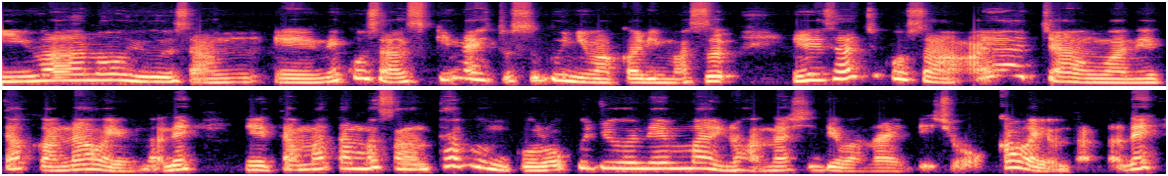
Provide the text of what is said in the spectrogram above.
岩野優さん、えー、猫さん好きな人すぐにわかります。えー、幸子さん、あやちゃんは寝たかなは読んだね。えー、たまたまさん、多分5、60年前の話ではないでしょうかは読んだんだね。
